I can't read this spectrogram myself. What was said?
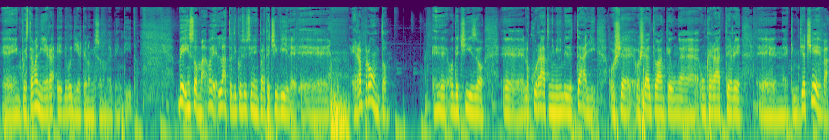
eh, in questa maniera e devo dire che non mi sono mai pentito. Beh, insomma, l'atto di costituzione di parte civile eh, era pronto. Eh, ho deciso, eh, l'ho curato nei minimi dettagli, ho, scel- ho scelto anche un, eh, un carattere eh, che mi piaceva,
